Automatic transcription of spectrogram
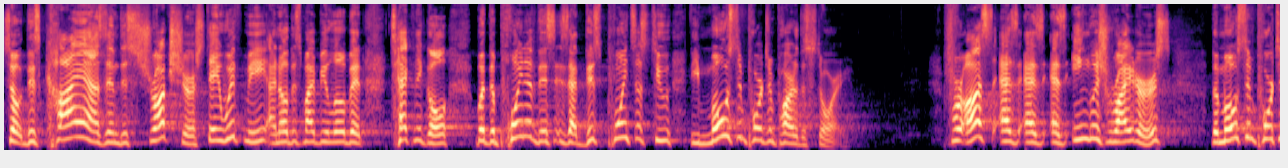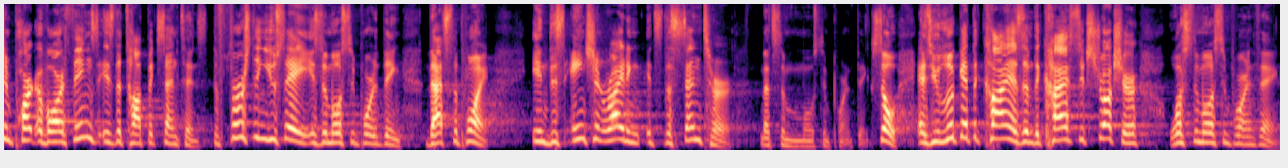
So, this chiasm, this structure, stay with me. I know this might be a little bit technical, but the point of this is that this points us to the most important part of the story. For us as, as, as English writers, the most important part of our things is the topic sentence. The first thing you say is the most important thing. That's the point. In this ancient writing, it's the center. That's the most important thing. So, as you look at the chiasm, the chiastic structure, what's the most important thing?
